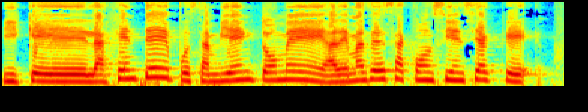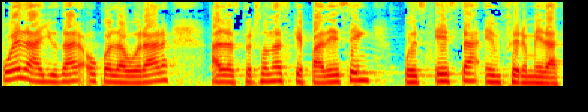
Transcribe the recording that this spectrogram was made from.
y que la gente pues también tome, además de esa conciencia que pueda ayudar o colaborar a las personas que padecen pues esta enfermedad.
